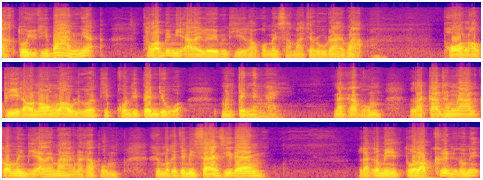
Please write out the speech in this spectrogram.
กักตัวอยู่ที่บ้านเนี้ย ถ้าเราไม่มีอะไรเลยบางทีเราก็ไม่สามารถจะรู้ได้ว่าพ่อเราพี่เราน้องเราหรือว่าที่คนที่เป็นอยู่อะมันเป็นยังไงนะครับผมหลักการทำงานก็ไม่มีอะไรมากนะครับ ผมคือมันก็จะมีแสงสีแดง แล้วก็มีตัวรับขึ้นอยู่ตรงนี้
